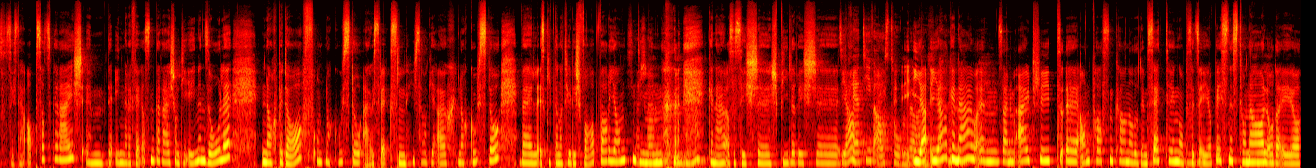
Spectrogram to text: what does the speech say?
das ist der Absatzbereich, ähm, der innere Fersenbereich und die Innensohle nach Bedarf und nach Gusto auswechseln. Ich sage ja auch nach Gusto, weil es gibt da natürlich Farbvarianten, Sehr die man mhm. genau, also sich äh, spielerisch äh, ja, kreativ austoben. Ja, ja, genau, ähm, seinem Outfit äh, anpassen kann oder dem Setting, ob es mhm. jetzt eher Business-tonal mhm. oder eher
